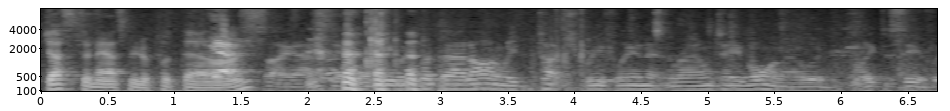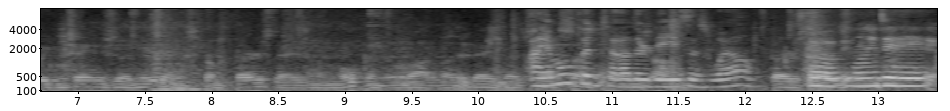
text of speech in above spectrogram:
Justin asked me to put that on. Yes, I asked him if he would put that on. We touched briefly in it in roundtable, and I would like to see if we can change the meetings from Thursdays. And I'm open to a lot of other days. I've I am said open to other sometimes days as well. Thursdays. So the only day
